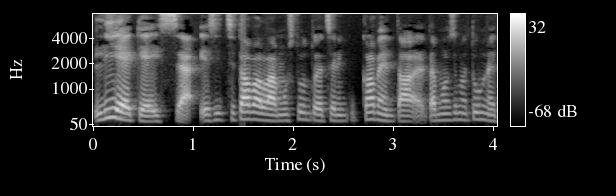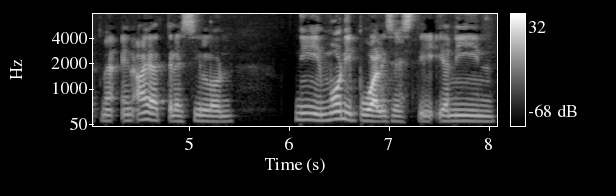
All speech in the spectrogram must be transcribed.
liekeissä. Ja sitten se tavallaan musta tuntuu, että se niinku kaventaa, tai mulla on sellainen tunne, että mä en ajattele silloin niin monipuolisesti ja niin,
